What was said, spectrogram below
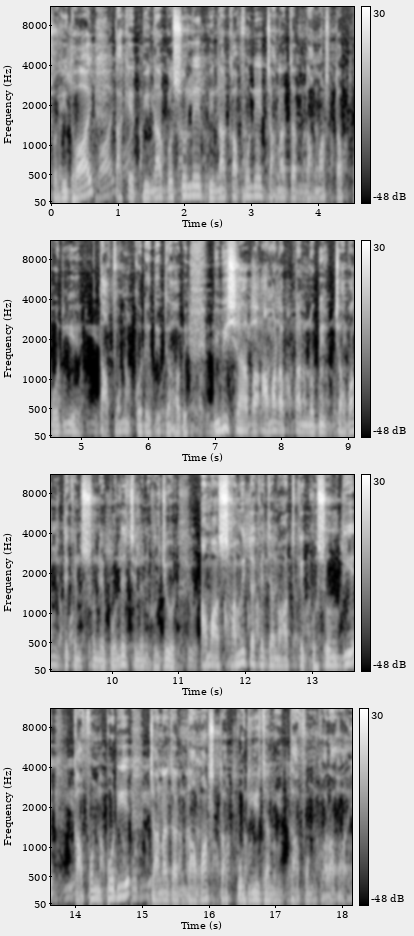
শহীদ হয় তাকে বিনা গোসলে বিনা কাফনে জানাজার নামাজটা পড়িয়ে দাফন করে দিতে হবে। বিবি সাহাবা আমার আপনার নবীর জবান থেকে শুনে বলেছিলেন হুজুর আমার স্বামীটাকে যেন আজকে গোসল দিয়ে কাফন পরিয়ে জানাজার নামাজটা পড়িয়ে যেন দাফন করা হয়।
